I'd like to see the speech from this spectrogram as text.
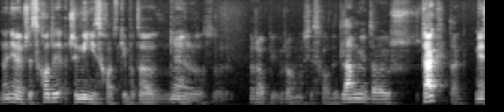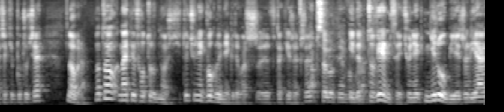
no nie wiem, czy schody, czy mini schodki, bo to Nie, roz, robi, robią się schody. Dla mnie to już Tak? Tak. Miałeś takie poczucie? Dobra, no to najpierw o trudności. Ty, Ciuniek, w ogóle nie grywasz y, w takie rzeczy. Absolutnie w I ogóle. to więcej, Ciuniek nie lubi. Jeżeli ja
